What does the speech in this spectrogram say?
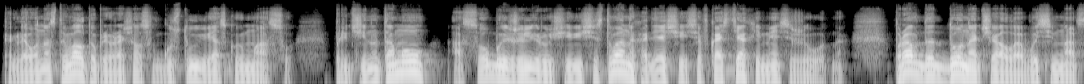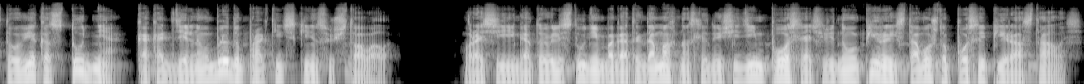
Когда он остывал, то превращался в густую вязкую массу. Причина тому – особые желирующие вещества, находящиеся в костях и мясе животных. Правда, до начала XVIII века студня, как отдельного блюда, практически не существовало. В России готовили студни в богатых домах на следующий день после очередного пира из того, что после пира осталось.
